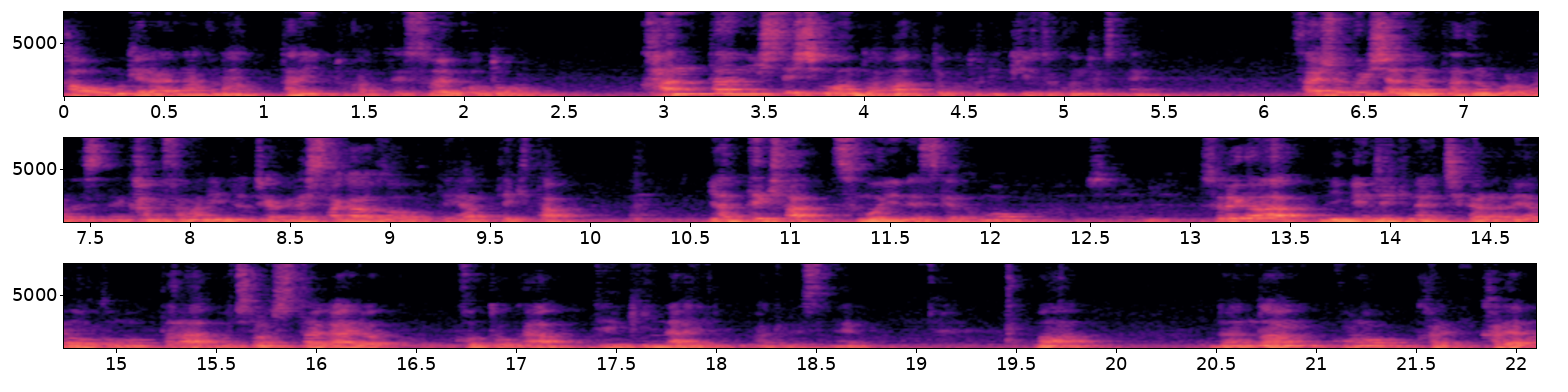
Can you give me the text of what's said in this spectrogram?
顔を向けられなくなったりとかってそういうことを簡単にしてしまうんだなってことに気づくんですね。最初クリスチャンになったての頃はですね神様に命がけで従うぞってやってきた。やってきたつもりですけどもそれが人間的な力でやろうと思ったらもちろん従えることができないわけですね。まあだんだんこの彼らの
